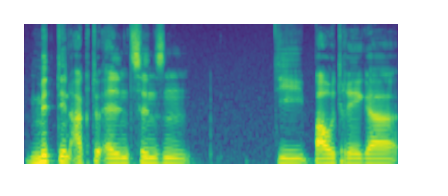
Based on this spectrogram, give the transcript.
mit den aktuellen Zinsen. Die Bauträger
